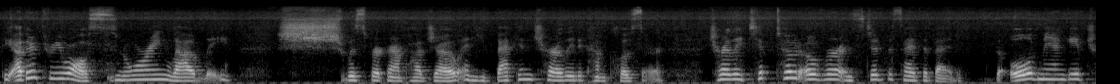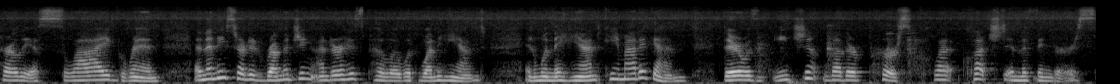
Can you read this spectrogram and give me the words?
The other three were all snoring loudly. Shh, whispered Grandpa Joe, and he beckoned Charlie to come closer. Charlie tiptoed over and stood beside the bed. The old man gave Charlie a sly grin, and then he started rummaging under his pillow with one hand. And when the hand came out again, there was an ancient leather purse cl- clutched in the fingers.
